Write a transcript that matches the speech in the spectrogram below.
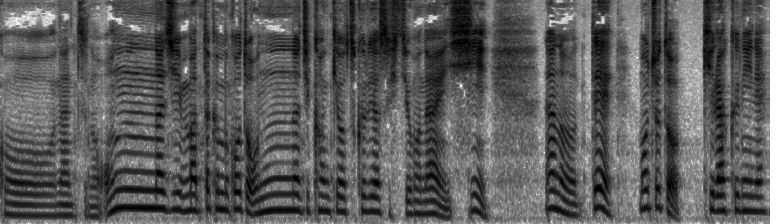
こう、なんつうの、同じ、全く向こうと同じ環境を作り出す必要もないし、なので、もうちょっと気楽にね、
